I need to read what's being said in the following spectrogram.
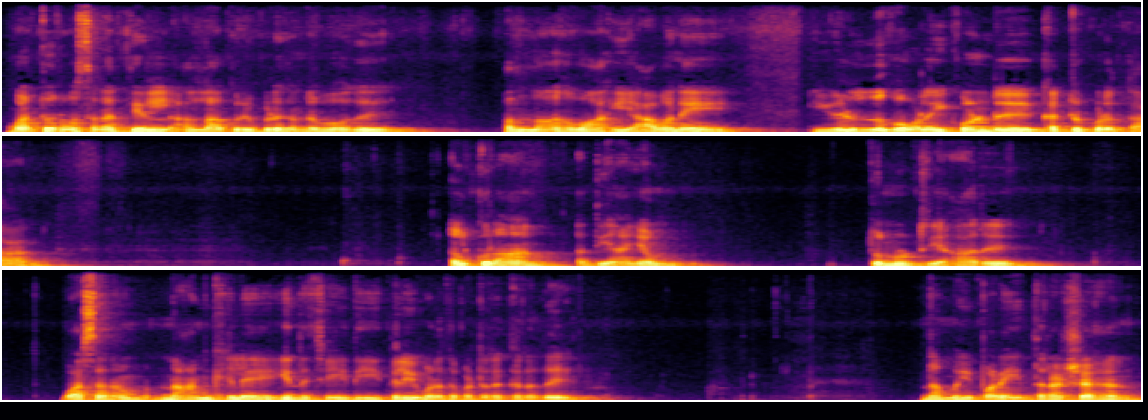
மற்றொரு வசனத்தில் அல்லாஹ் குறிப்பிடுகின்ற போது அல்லாஹுவாகி அவனை எழுதுகோலை கொண்டு கற்றுக் கொடுத்தான். அல்குரான் அத்தியாயம் தொன்னூற்றி ஆறு வசனம் நான்கிலே இந்த செய்தி தெளிவுபடுத்தப்பட்டிருக்கிறது. நம்மை படைத்த ரஷகன்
